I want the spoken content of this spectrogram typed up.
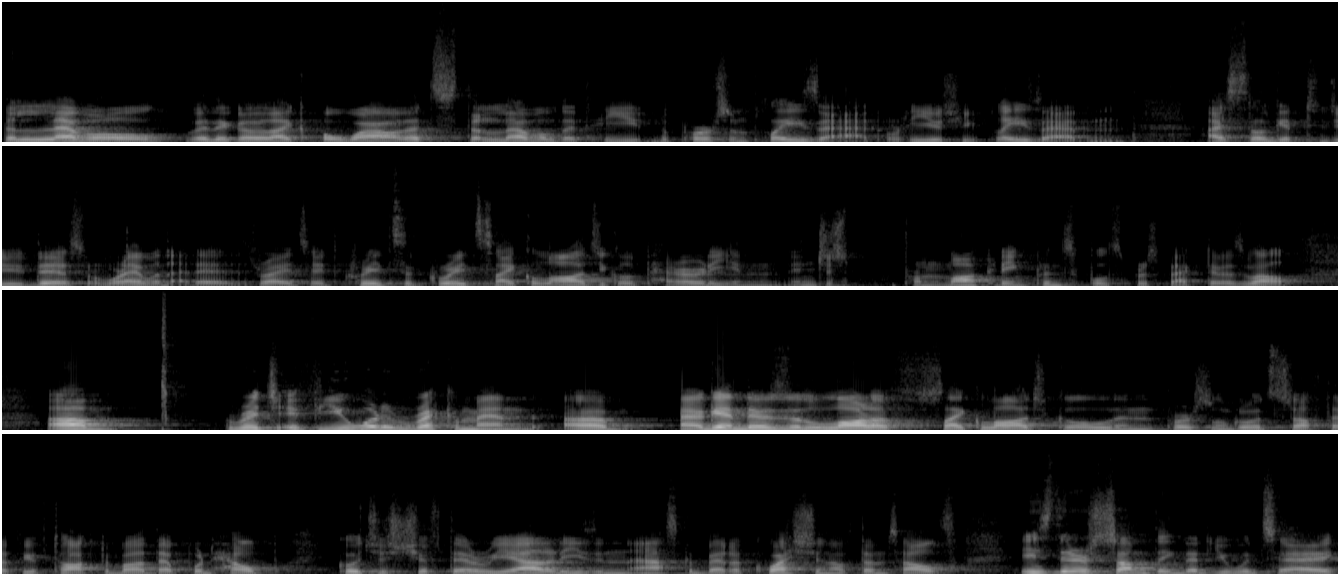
the level where they go like, oh wow, that's the level that he the person plays at or he or she plays at, and I still get to do this or whatever that is, right? So it creates a great psychological parity and, and just from marketing principles perspective as well. Um, Rich, if you were to recommend uh, again, there's a lot of psychological and personal growth stuff that we've talked about that would help coaches shift their realities and ask a better question of themselves. Is there something that you would say,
